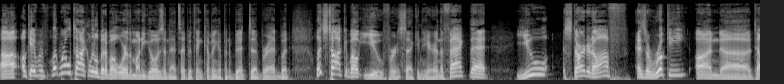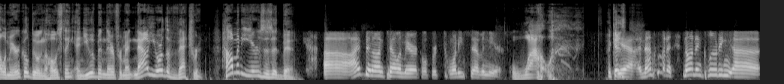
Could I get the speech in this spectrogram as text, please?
Uh, okay, we'll talk a little bit about where the money goes and that type of thing coming up in a bit, uh, Brad. But let's talk about you for a second here and the fact that you started off as a rookie on uh, Telemiracle doing the hosting, and you have been there for many. Now you're the veteran. How many years has it been? Uh, I've been on Telemiracle for 27 years. Wow. Yeah, and that's not not including. Uh,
